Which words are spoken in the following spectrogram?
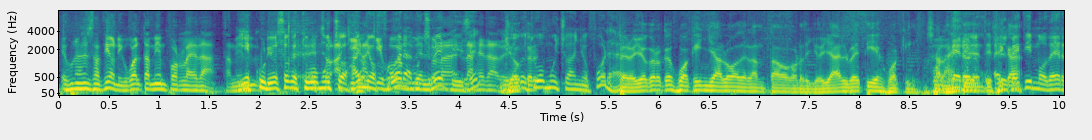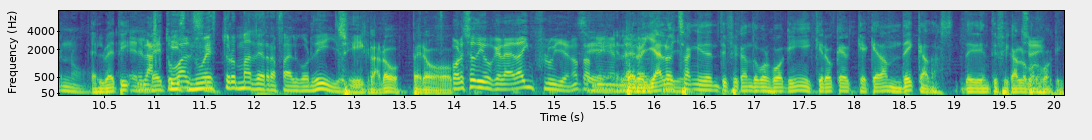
Es una sensación, igual también por la edad. También, Y es curioso que estuvo muchos aquí- años aquí fuera del la- Betis. las ¿eh? edades. Yo Yo creo que estuvo muchos años fuera. ¿eh? Pero yo creo que Joaquín ya lo ha adelantado Gordillo, ya el Betis es Joaquín. O sea, la Pero gente el, identifica el Betis moderno. el Betis, El, El Betis actual, nuestro es más de Rafael Gordillo. Sí, claro, pero Por eso digo que la edad influye, ¿no? También en la pero ya lo están identificando por Joaquín y creo que, que quedan décadas de identificarlo por Joaquín.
